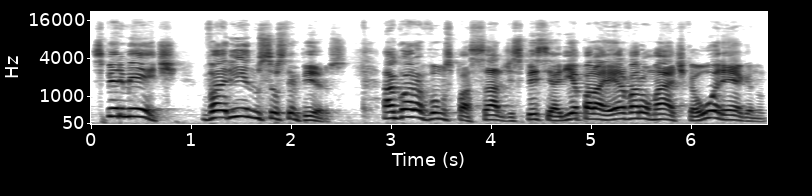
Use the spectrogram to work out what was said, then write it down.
Experimente! Varie nos seus temperos. Agora vamos passar de especiaria para a erva aromática, o orégano.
